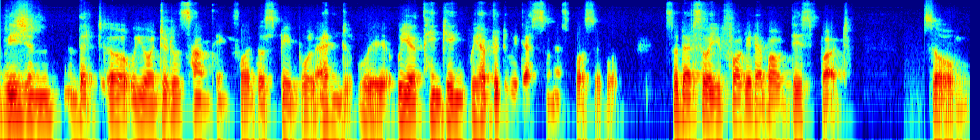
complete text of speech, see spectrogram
vision that uh, we want to do something for those people and we, we are thinking we have to do it as soon as possible. So that's why you forget about this part. So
